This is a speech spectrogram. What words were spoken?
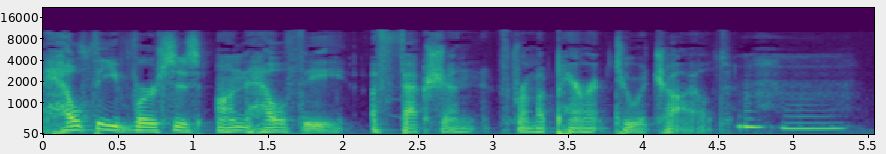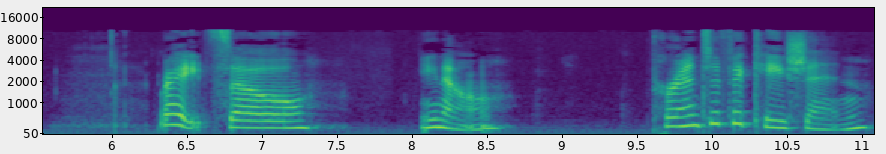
healthy versus unhealthy affection from a parent to a child. Mm-hmm. Right. So, you know, parentification.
